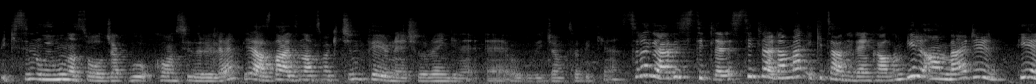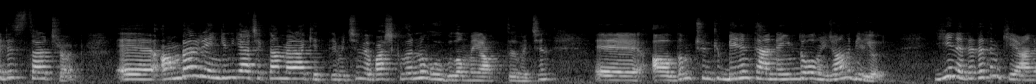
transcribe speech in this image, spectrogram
ikisinin uyumu nasıl olacak bu concealer ile. Biraz daha aydınlatmak için Fair Natural rengini e, uygulayacağım tabii ki. Sıra geldi sticklere. Sticklerden ben iki tane renk aldım. Bir amber, diğeri de Star Trek. E, amber rengini gerçekten merak ettiğim için ve başkalarına uygulama yaptığım için e, aldım. Çünkü benim ten rengimde olmayacağını biliyordum. Yine de dedim ki yani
